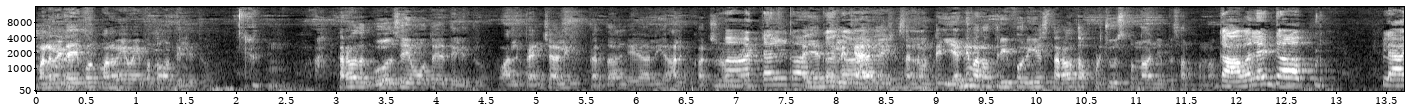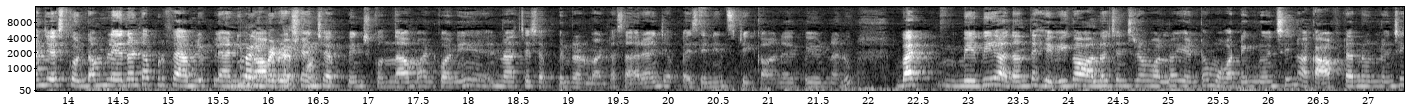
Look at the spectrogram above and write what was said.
మనం ఎటు అయిపో మనం ఏమైపోతామో తెలియదు. తర్వాత గోల్స్ ఏమవుతాయో తెలియదు. వాళ్ళు పెంచాలి పెద్దలు చేయాలి వాళ్ళకి ఖర్చులు కాదు అవన్నీ. క్యాలిక్యులేషన్స్ అన్నీ ఉంటాయి. ఇవన్నీ మనం త్రీ ఫోర్ ఇయర్స్ తర్వాత అప్పుడు చూసుకుందాం అని చెప్పేసి అనుకున్నాం. కావాలంటే అప్పుడు ప్లాన్ చేసుకుంటాం. లేదంటే అప్పుడు ఫ్యామిలీ ప్లానింగ్ ఆపరేషన్. చెప్పించుకుందాం అనుకొని నచ్చ చెప్పిండ్రు అనమాట సరే అని చెప్పేసి నేను స్టిక్ ఆన్ అయిపోయి ఉన్నాను. బట్ మేబీ అదంతా హెవీగా ఆలోచించడం వల్ల ఏంటో మార్నింగ్ నుంచి నాకు ఆఫ్టర్నూన్ నుంచి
